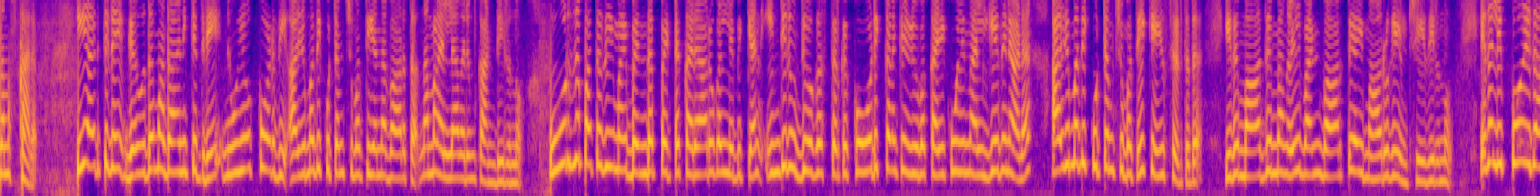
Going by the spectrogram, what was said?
നമസ്കാരം. ഈ അടുത്തിടെ ഗൗതം അദാനിക്കെതിരെ ന്യൂയോർക്ക് കോടതി അഴിമതി കുറ്റം ചുമത്തിയെന്ന വാർത്ത നമ്മൾ എല്ലാവരും കണ്ടിരുന്നു. ഊർജ പദ്ധതിയുമായി ബന്ധപ്പെട്ട കരാറുകൾ ലഭിക്കാൻ ഇന്ത്യൻ ഉദ്യോഗസ്ഥർക്ക് കോടിക്കണക്കിന് രൂപ കൈക്കൂലി നൽകിയതിനാണ് അഴിമതി കുറ്റം ചുമത്തി കേസെടുത്തത്. ഇത് മാധ്യമങ്ങളിൽ വൻ വാർത്തയായി മാറുകയും ചെയ്തിരുന്നു. എന്നാൽ ഇപ്പോഴിതാ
